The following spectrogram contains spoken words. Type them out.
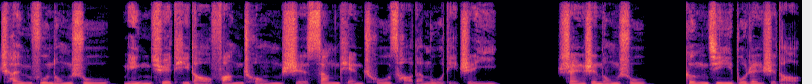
陈夫农书明确提到，防虫是桑田除草的目的之一。沈氏农书更进一步认识到，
